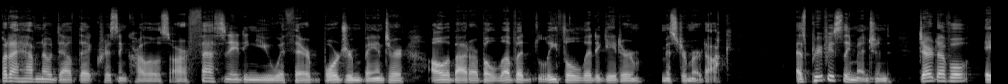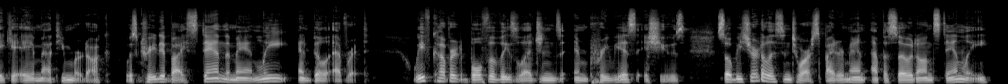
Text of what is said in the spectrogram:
But I have no doubt that Chris and Carlos are fascinating you with their boardroom banter all about our beloved lethal litigator, Mr. Murdock. As previously mentioned, Daredevil, aka Matthew Murdock, was created by Stan the Man Lee and Bill Everett. We've covered both of these legends in previous issues, so be sure to listen to our Spider Man episode on Stan Lee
